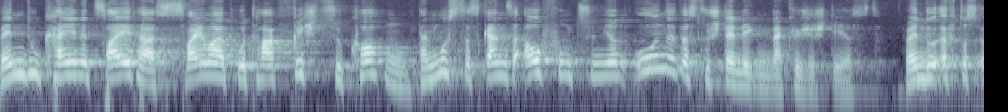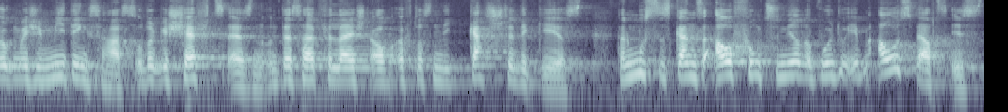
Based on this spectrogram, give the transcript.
Wenn du keine Zeit hast, zweimal pro Tag frisch zu kochen, dann muss das Ganze auch funktionieren, ohne dass du ständig in der Küche stehst. Wenn du öfters irgendwelche Meetings hast oder Geschäftsessen und deshalb vielleicht auch öfters in die Gaststätte gehst, dann muss das Ganze auch funktionieren, obwohl du eben auswärts isst.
